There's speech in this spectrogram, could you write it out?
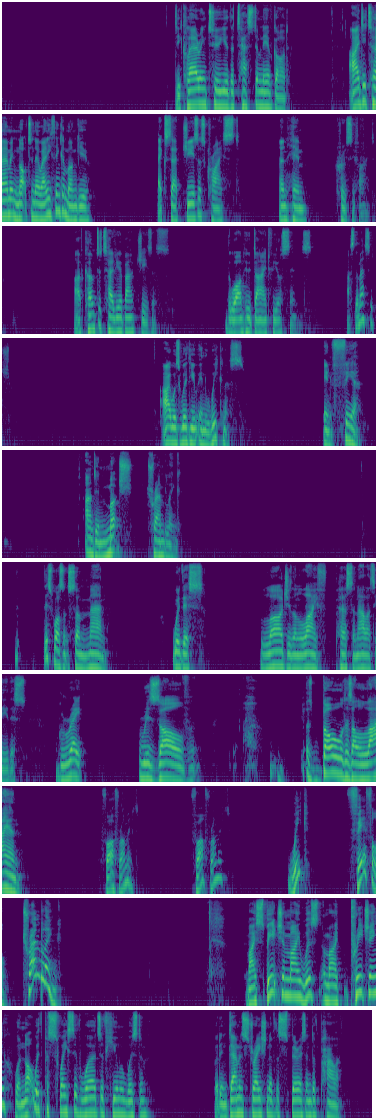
Declaring to you the testimony of God, I determined not to know anything among you except Jesus Christ and Him crucified. I've come to tell you about Jesus, the one who died for your sins. That's the message. I was with you in weakness, in fear, and in much trembling. This wasn't some man with this larger than life personality, this great resolve, as bold as a lion. Far from it. Far from it. Weak, fearful, trembling. My speech and my, wisdom, my preaching were not with persuasive words of human wisdom, but in demonstration of the Spirit and of power,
